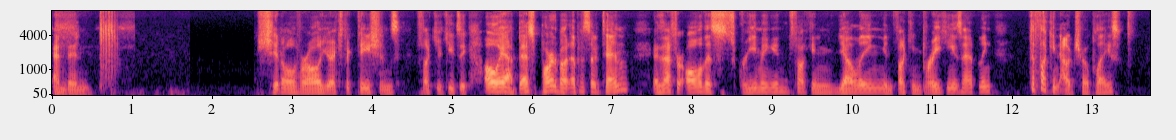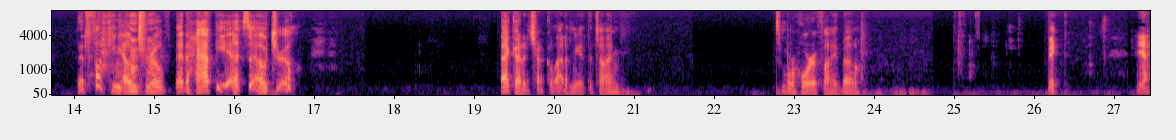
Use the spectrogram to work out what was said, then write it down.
And then shit over all your expectations. Fuck your cutesy. Oh yeah, best part about episode 10 is after all this screaming and fucking yelling and fucking breaking is happening, the fucking outro plays. That fucking outro, that happy ass outro. That got a chuckle out of me at the time. It's more horrified though. Nick, Yeah.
